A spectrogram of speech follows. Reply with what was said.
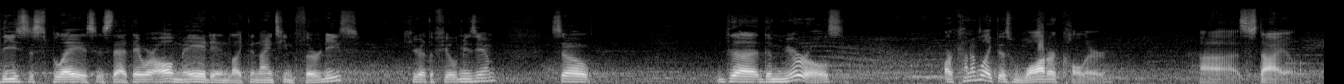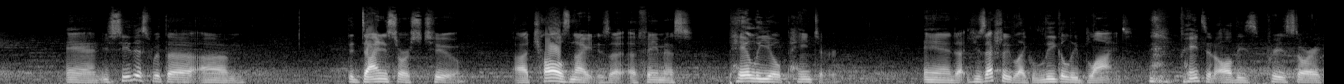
these displays is that they were all made in like the 1930s here at the Field Museum. So the the murals are kind of like this watercolor uh, style, and you see this with the um, the dinosaurs too. Uh, Charles Knight is a, a, famous paleo painter, and uh, he was actually like legally blind. he painted all these prehistoric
